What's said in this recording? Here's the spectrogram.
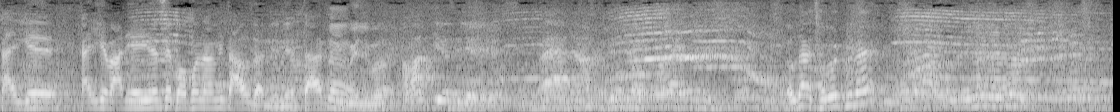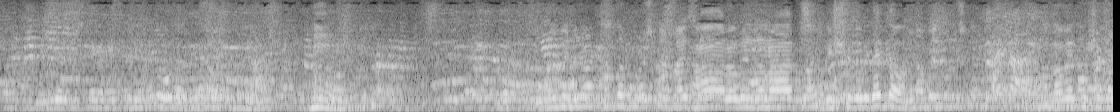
কালকে কালকে বাড়ি গেছে কখন আমি তাও জানি না তার কি হ্যাঁ। বলব? আমার কি আছে? ছবি তুলে। রবীন্দ্রনাথ ঠাকুর পুরস্কার পাইছে। হ্যাঁ রবীন্দ্রনাথ বিশ্বকবি তাই তো? নোবেল পুরস্কার।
